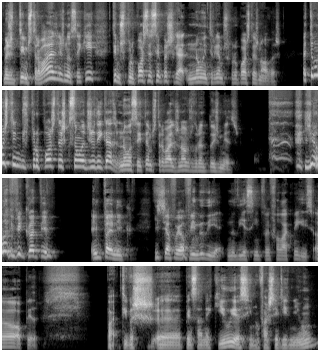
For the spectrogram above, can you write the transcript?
mas temos trabalhos, não sei o quê, temos propostas sempre a chegar. Não entregamos propostas novas. Até mas temos propostas que são adjudicadas. Não aceitamos trabalhos novos durante dois meses. e ela ficou tipo em pânico. Isso já foi ao fim do dia. No dia seguinte veio falar comigo e disse: Oh, Pedro, pá, estive a pensar naquilo e assim, não faz sentido nenhum.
